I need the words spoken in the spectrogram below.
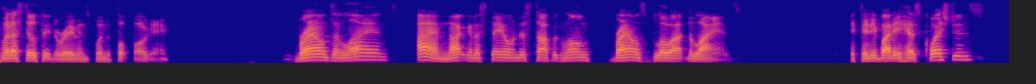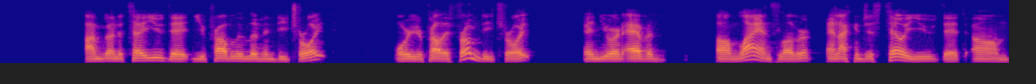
but I still think the Ravens win the football game. Browns and Lions. I am not gonna stay on this topic long. Browns blow out the Lions. If anybody has questions, I'm going to tell you that you probably live in Detroit or you're probably from Detroit and you're an avid um, Lions lover. And I can just tell you that um,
